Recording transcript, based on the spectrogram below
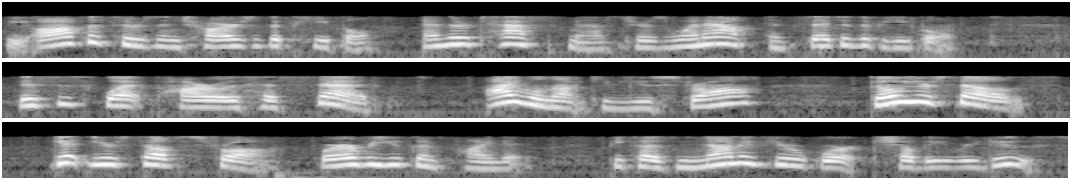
The officers in charge of the people and their taskmasters went out and said to the people, This is what Paro has said. I will not give you straw. Go yourselves, get yourselves straw, wherever you can find it, because none of your work shall be reduced.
